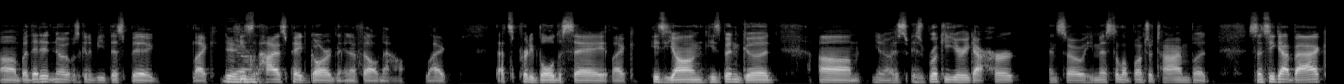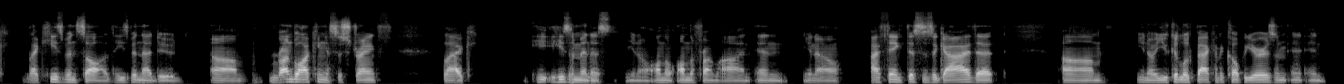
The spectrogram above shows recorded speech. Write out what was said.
um, but they didn't know it was going to be this big. Like yeah. he's the highest paid guard in the NFL now. Like that's pretty bold to say. Like he's young, he's been good. Um, you know, his his rookie year he got hurt, and so he missed a bunch of time. But since he got back, like he's been solid. He's been that dude. Um, run blocking is his strength. Like he, he's a menace, you know, on the on the front line. And you know, I think this is a guy that um, you know, you could look back in a couple years and and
